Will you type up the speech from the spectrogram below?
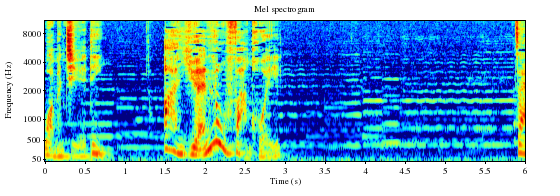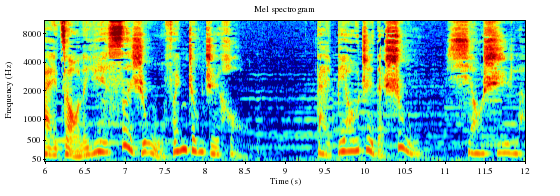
我们决定按原路返回。在走了约四十五分钟之后，带标志的树消失了。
